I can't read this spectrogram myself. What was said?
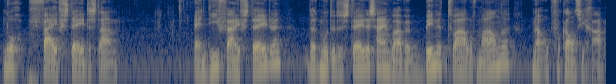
nog vijf steden staan. En die vijf steden, dat moeten de steden zijn waar we binnen 12 maanden naar op vakantie gaan.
